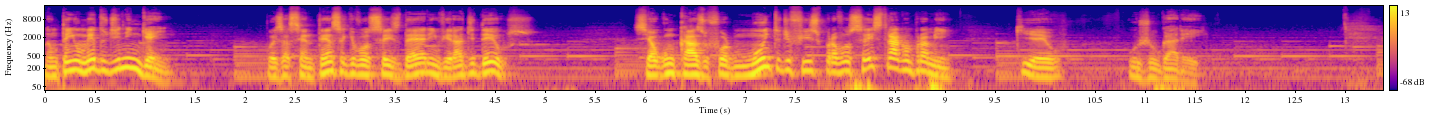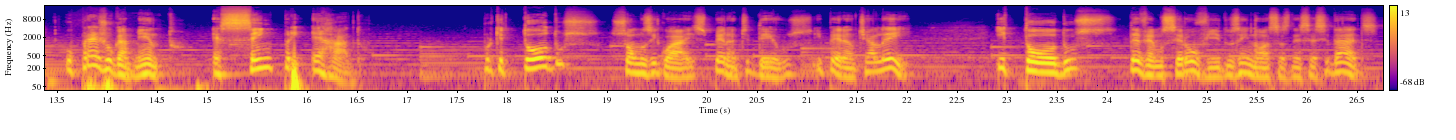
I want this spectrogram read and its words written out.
Não tenham medo de ninguém, pois a sentença que vocês derem virá de Deus. Se algum caso for muito difícil para vocês, tragam para mim, que eu o julgarei. O pré-julgamento é sempre errado, porque todos somos iguais perante Deus e perante a lei, e todos devemos ser ouvidos em nossas necessidades.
